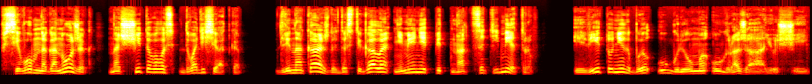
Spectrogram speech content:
Всего многоножек насчитывалось два десятка. Длина каждой достигала не менее пятнадцати метров, и вид у них был угрюмо угрожающий.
